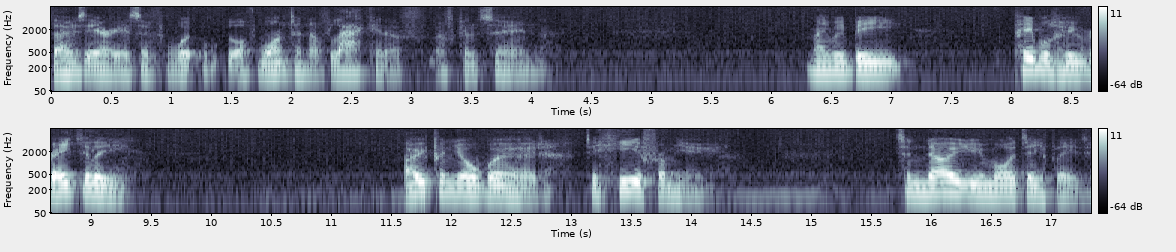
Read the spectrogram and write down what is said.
those areas of, of want and of lack and of, of concern. May we be people who regularly open your word to hear from you, to know you more deeply. To,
